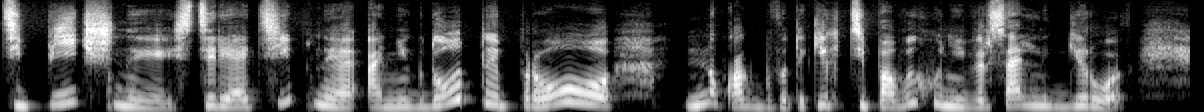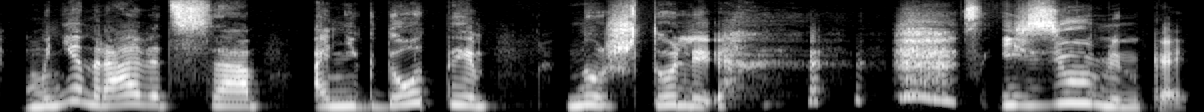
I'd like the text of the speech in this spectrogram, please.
типичные, стереотипные анекдоты про, ну, как бы вот таких типовых универсальных героев. Мне нравятся анекдоты, ну, что ли, с изюминкой.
